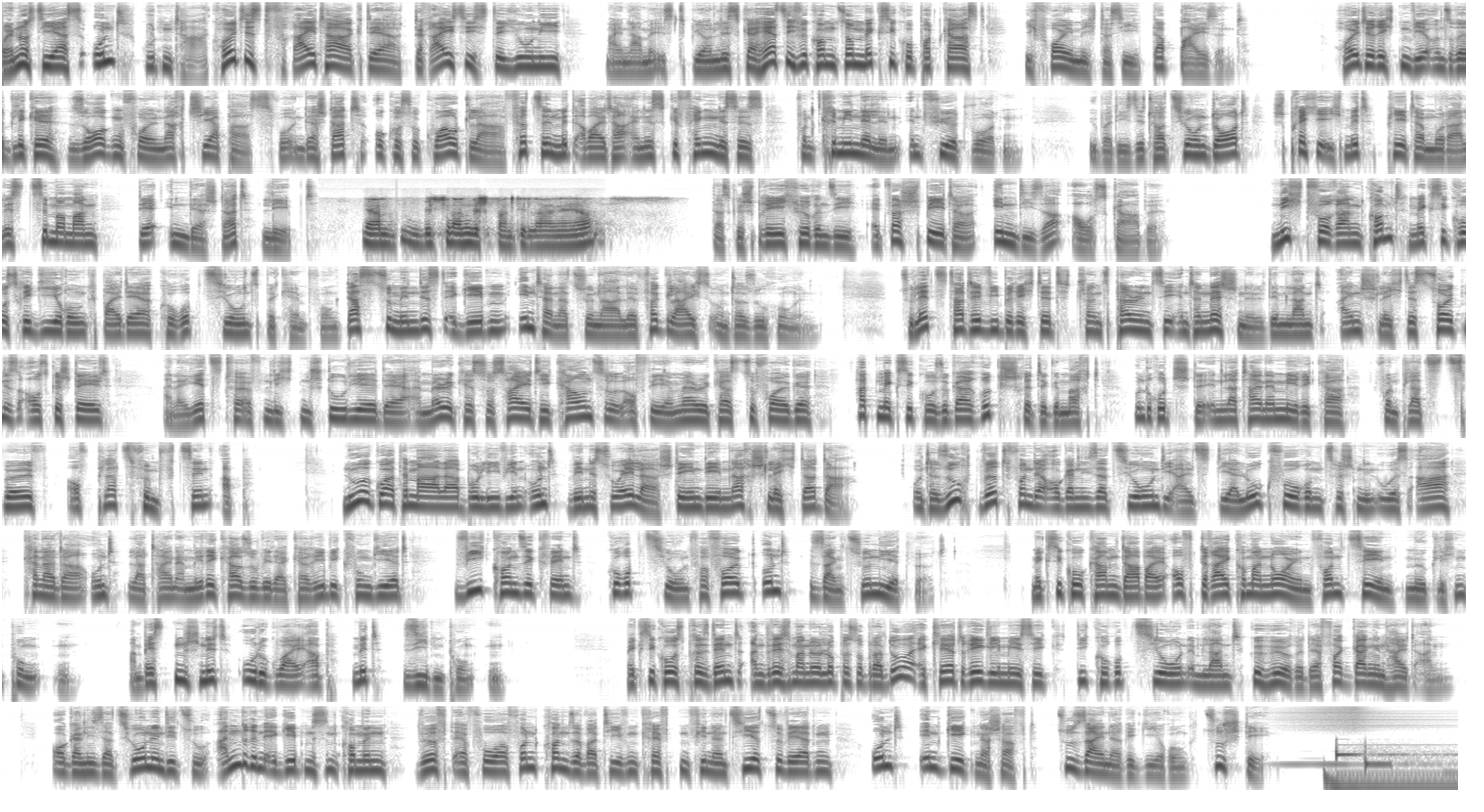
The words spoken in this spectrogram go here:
Buenos dias und guten Tag. Heute ist Freitag, der 30. Juni. Mein Name ist Björn Liska. Herzlich willkommen zum Mexiko-Podcast. Ich freue mich, dass Sie dabei sind. Heute richten wir unsere Blicke sorgenvoll nach Chiapas, wo in der Stadt Ocosocuautla 14 Mitarbeiter eines Gefängnisses von Kriminellen entführt wurden. Über die Situation dort spreche ich mit Peter Morales Zimmermann, der in der Stadt lebt. Ja, ein bisschen angespannt die Lage, ja. Das Gespräch hören Sie etwas später in dieser Ausgabe. Nicht voran kommt Mexikos Regierung bei der Korruptionsbekämpfung. Das zumindest ergeben internationale Vergleichsuntersuchungen. Zuletzt hatte, wie berichtet, Transparency International dem Land ein schlechtes Zeugnis ausgestellt. Einer jetzt veröffentlichten Studie der American Society Council of the Americas zufolge hat Mexiko sogar Rückschritte gemacht und rutschte in Lateinamerika von Platz 12 auf Platz 15 ab. Nur Guatemala, Bolivien und Venezuela stehen demnach schlechter da. Untersucht wird von der Organisation, die als Dialogforum zwischen den USA, Kanada und Lateinamerika sowie der Karibik fungiert, wie konsequent Korruption verfolgt und sanktioniert wird. Mexiko kam dabei auf 3,9 von 10 möglichen Punkten. Am besten schnitt Uruguay ab mit 7 Punkten. Mexikos Präsident Andrés Manuel López Obrador erklärt regelmäßig, die Korruption im Land gehöre der Vergangenheit an. Organisationen, die zu anderen Ergebnissen kommen, wirft er vor, von konservativen Kräften finanziert zu werden und in Gegnerschaft zu seiner Regierung zu stehen.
